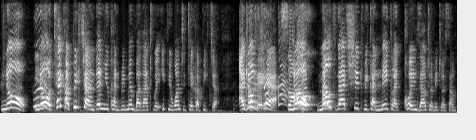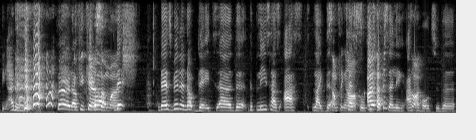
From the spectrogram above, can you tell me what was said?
No, no. Take a picture and then you can remember that way if you want to take a picture. I don't Okay, care. so no, I'll- melt I'll- that shit. We can make like coins out of it or something. I don't know. Fair enough. if you care But so there- much. there's been an update. Uh, the the police has asked like the Something Tesco else. to I- I stop think- selling alcohol to the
